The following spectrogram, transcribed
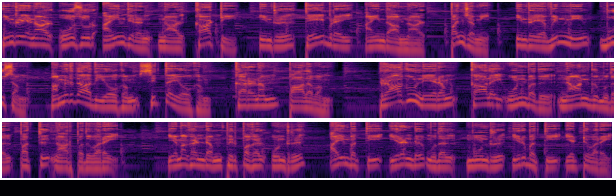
இன்றைய நாள் ஓசூர் ஐந்திரன் நாள் காட்டி இன்று தேய்பிரை ஐந்தாம் நாள் பஞ்சமி. இன்றைய விண்மீன் பூசம் அமிர்தாதி யோகம் சித்த யோகம் கரணம் பாலவம். ராகு நேரம் காலை ஒன்பது நான்கு முதல் பத்து நாற்பது வரை. யமகண்டம் பிற்பகல் ஒன்று ஐம்பத்தி இரண்டு முதல் மூன்று இருபத்தி எட்டு வரை.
